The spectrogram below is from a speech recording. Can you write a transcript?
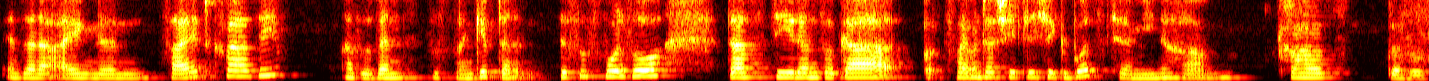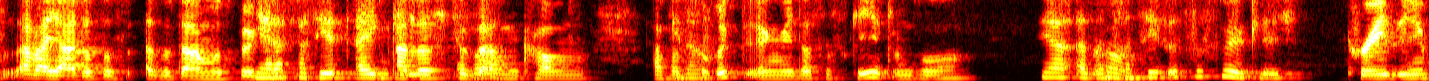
in seiner eigenen Zeit quasi. Also wenn es das dann gibt, dann ist es wohl so, dass die dann sogar zwei unterschiedliche Geburtstermine haben. Krass. Das ist, aber ja, das ist, also da muss wirklich. Ja, das passiert eigentlich. Alles nicht, zusammenkommen. Aber, genau. verrückt irgendwie, dass es geht und so. Ja, also im hm. Prinzip ist es möglich. Crazy.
